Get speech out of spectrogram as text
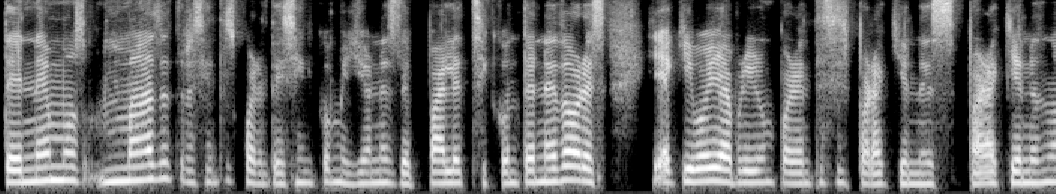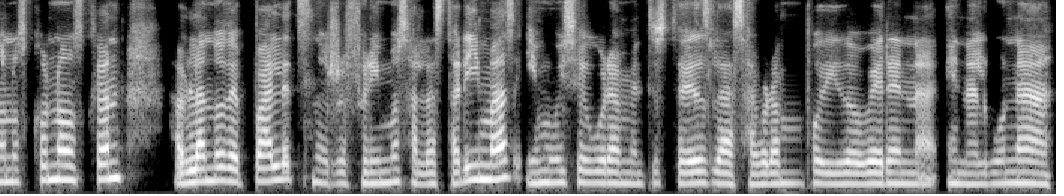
tenemos más de 345 millones de pallets y contenedores. Y aquí voy a abrir un paréntesis para quienes, para quienes no nos conozcan. Hablando de pallets, nos referimos a las tarimas y muy seguramente ustedes las habrán podido ver en, en alguna,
